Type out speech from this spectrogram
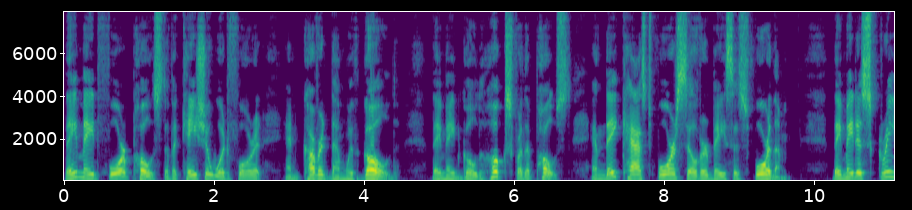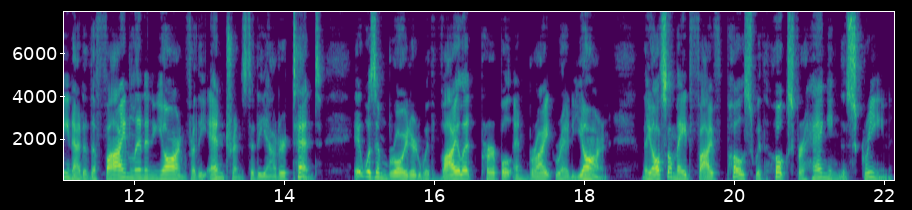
They made four posts of acacia wood for it and covered them with gold. They made gold hooks for the posts, and they cast four silver bases for them. They made a screen out of the fine linen yarn for the entrance to the outer tent. It was embroidered with violet, purple, and bright red yarn. They also made five posts with hooks for hanging the screen.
